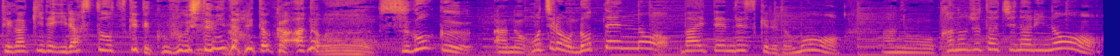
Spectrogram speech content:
手書きでイラストをつけて工夫してみたりとかあのすごくあのもちろん露店の売店ですけれどもあの彼女たちなりの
